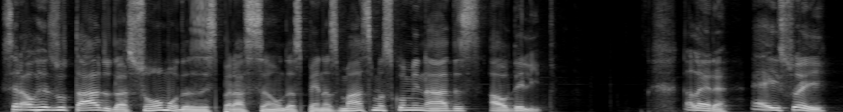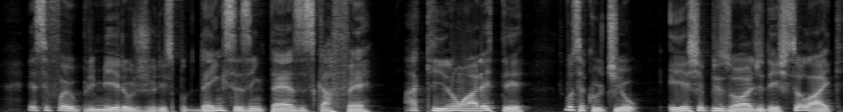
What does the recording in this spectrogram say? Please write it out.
será o resultado da soma ou da expiação das penas máximas combinadas ao delito. Galera, é isso aí. Esse foi o primeiro Jurisprudências em Teses Café aqui no Arete. Se você curtiu este episódio, deixe seu like.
